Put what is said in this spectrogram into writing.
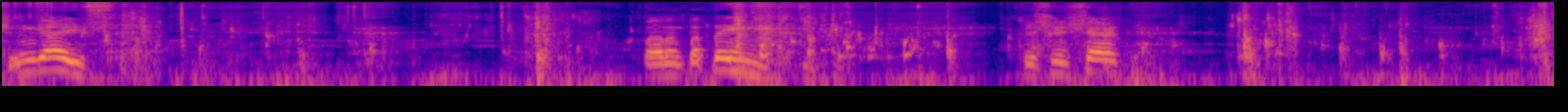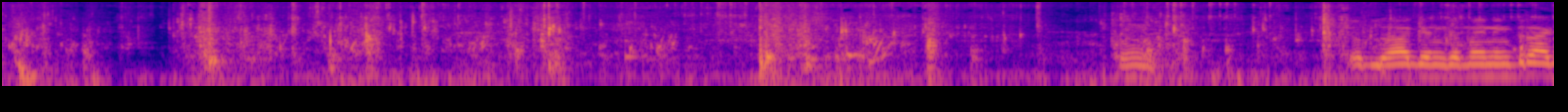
Fishing guys. Parang pating. Treasure shark. Kung kablagan gamay ng drag.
